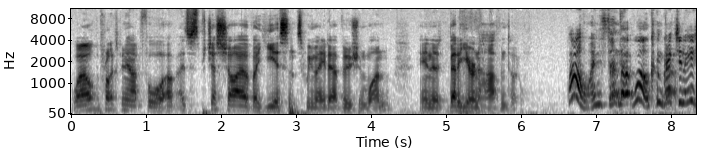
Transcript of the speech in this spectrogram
Well, the product's been out for uh, it's just shy of a year since we made our version one, and about a year and a half in total. Wow, I understand that well. Congratulations.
